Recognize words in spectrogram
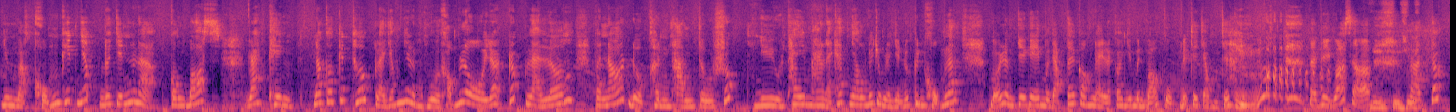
Nhưng mà khủng khiếp nhất đó chính là con boss Rat King, nó có kích thước là giống như là một người khổng lồ đó rất là lớn. Và nó được hình thành từ rất nhiều thay ma lại khác nhau. Nói chung là nhìn nó kinh khủng lắm. Mỗi lần chơi game mà gặp tới con này là coi như mình bỏ cuộc để cho chồng chơi. Tại vì quá sợ. Và tất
